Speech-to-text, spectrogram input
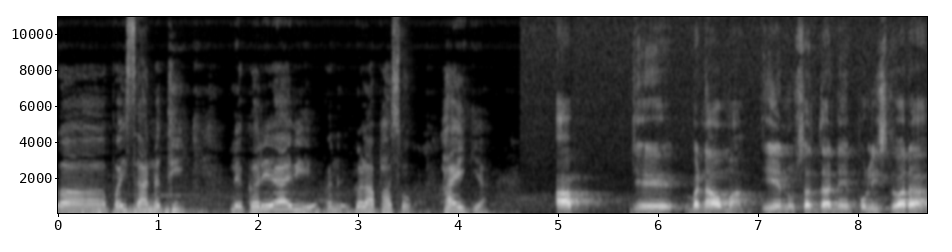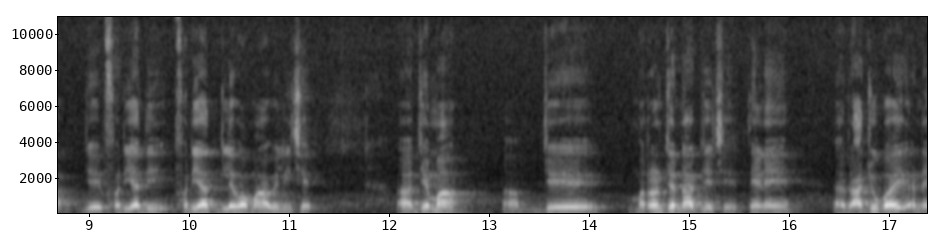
કે, પૈસા નથી. એટલે ઘરે આવી અને ગળા ફાંસો ખાઈ ગયા. આપ જે બનાવમાં એ અનુસંધાને પોલીસ દ્વારા જે ફરિયાદી, ફરિયાદ લેવામાં આવેલી છે જેમાં જે મરણ જનાર જે છે, તેણે રાજુભાઈ અને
